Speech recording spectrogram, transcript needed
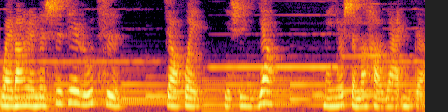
外邦人的世界如此，教会也是一样，没有什么好压抑的。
